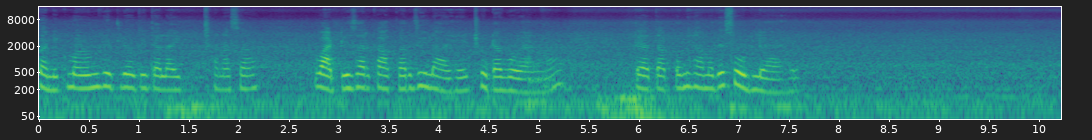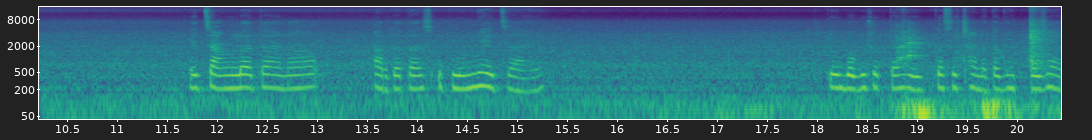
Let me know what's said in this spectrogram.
कणिक मळून घेतली होती त्याला एक छान असा वाटीसारखा आकार दिला आहे छोट्या गोळ्यांना. ते आता आपण ह्यामध्ये सोडले आहे. हे चांगलं आता आहे ना अर्धा तास उकळून घ्यायचं आहे. तुम्ही बघू शकता हे कसं छान आता घट्ट झालं.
